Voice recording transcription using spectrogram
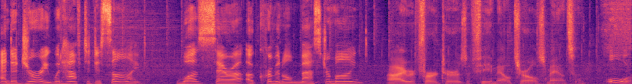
And a jury would have to decide was Sarah a criminal mastermind? I referred to her as a female Charles Manson. Or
